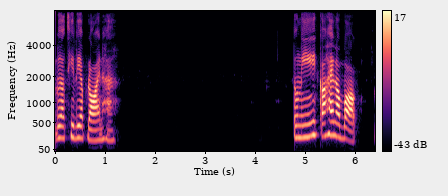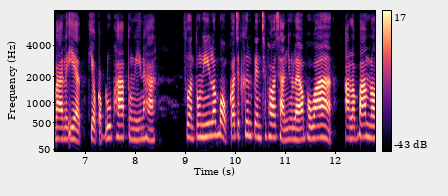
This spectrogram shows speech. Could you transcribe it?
เลือกที่เรียบร้อยนะคะ ตรงนี้ก็ให้เราบอก รายละเอียดเกี่ยวกับรูปภาพตรงนี้นะคะ ส่วนตรงนี้ระบบก็จะขึ้นเป็นเฉพาะฉันอยู่แล้ว เพราะว่าอัลบั้มเรา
